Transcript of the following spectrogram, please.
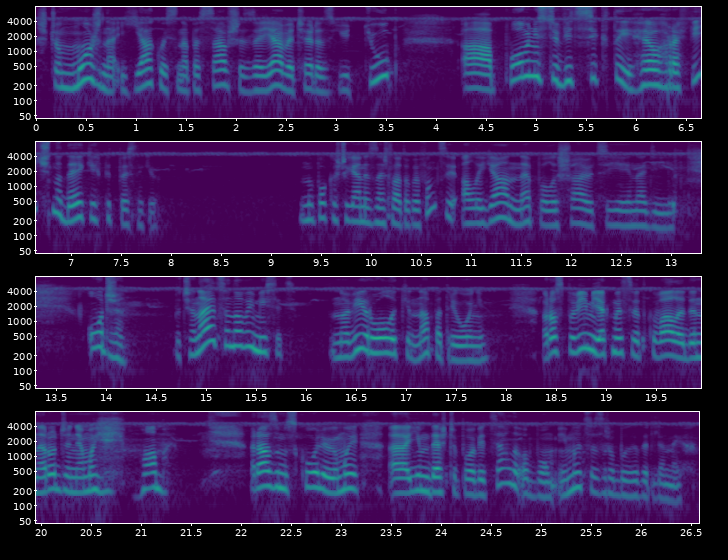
що можна якось написавши заяви через YouTube, повністю відсікти географічно деяких підписників. Ну, поки що я не знайшла такої функції, але я не полишаю цієї надії. Отже, починається новий місяць, нові ролики на Патреоні. Розповім, як ми святкували день народження моєї мами. Разом з Колею ми е, їм дещо пообіцяли обом, і ми це зробили для них.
